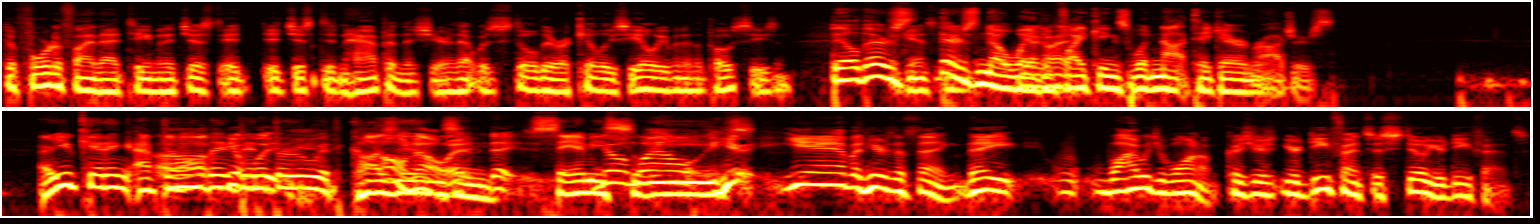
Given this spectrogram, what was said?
to fortify that team, and it just it it just didn't happen this year. That was still their Achilles heel, even in the postseason. Bill, there's there's them. no way Yeah, the ahead. Vikings would not take Aaron Rodgers. Are you kidding? After Uh, all they've been well, through with Cousins oh, no, and they- Sammy no, Sleeves, Well, here, yeah, but here's the thing: they. Why would you want them? Because your your defense is still your defense.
